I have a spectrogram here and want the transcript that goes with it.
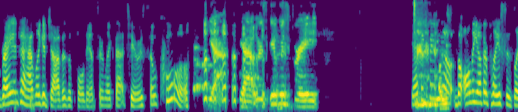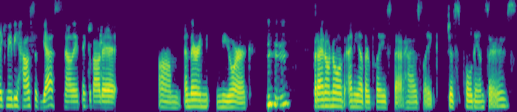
right. And to have like a job as a pole dancer like that too is so cool. Yeah, yeah, it was it was great. Yeah, I think maybe the, the only other place is like maybe House of Yes. Now that I think about it, um, and they're in New York, hmm but I don't know of any other place that has like just pole dancers.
